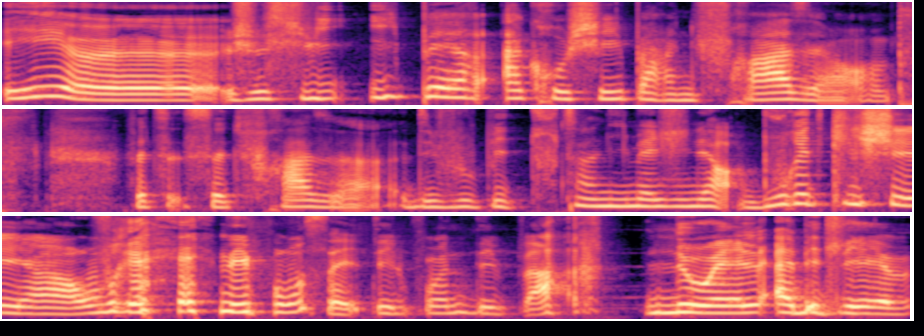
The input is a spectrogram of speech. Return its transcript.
Et euh, je suis hyper accrochée par une phrase. Alors, en fait, cette phrase a développé tout un imaginaire bourré de clichés, hein, en vrai. Mais bon, ça a été le point de départ. Noël à Bethléem.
